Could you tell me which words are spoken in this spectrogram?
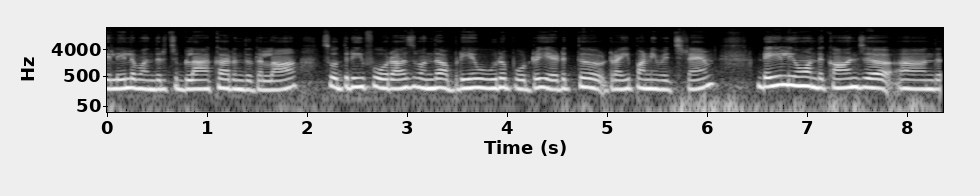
வெளியில் வந்துருச்சு. பிளாக்காக இருந்ததெல்லாம். ஸோ த்ரீ ஃபோர் ஹவர்ஸ் வந்து அப்படியே ஊற போட்டு எடுத்து ட்ரை பண்ணி வச்சிட்டேன். டெய்லியும் அந்த காஞ்ச அந்த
